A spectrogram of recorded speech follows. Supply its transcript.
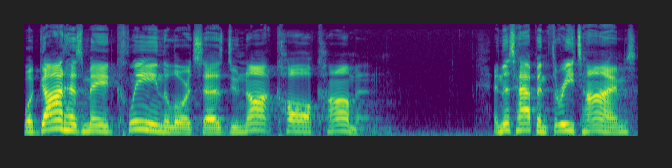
What God has made clean, the Lord says, do not call common. And this happened three times.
